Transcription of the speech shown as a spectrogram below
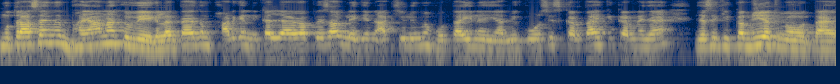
मूत्राशय में भयानक वेग लगता है, एकदम तो फाड़ के निकल जाएगा पेशाब, लेकिन एक्चुअली में होता ही नहीं। आदमी कोशिश करता है कि करने जाए, जैसे कि कब्जियत में होता है।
